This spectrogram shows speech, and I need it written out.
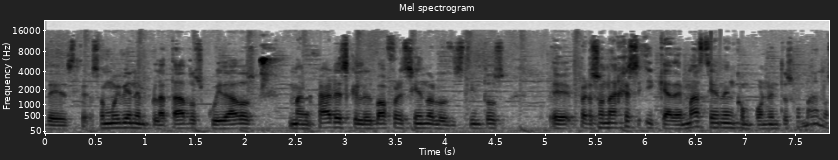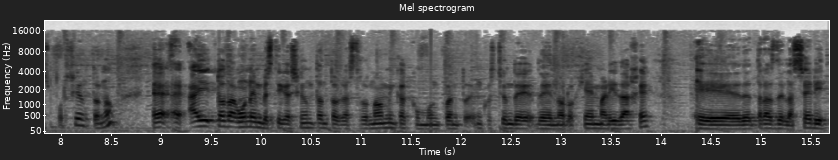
de este, son muy bien emplatados, cuidados, manjares que les va ofreciendo a los distintos eh, personajes y que además tienen componentes humanos, por cierto, ¿no? Eh, eh, hay toda una investigación tanto gastronómica como en cuanto en cuestión de, de enología y maridaje detrás de la serie.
